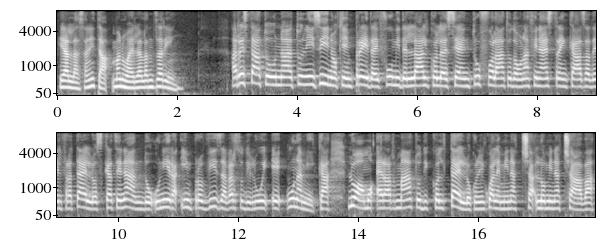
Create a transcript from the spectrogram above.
e alla sanità Manuela Lanzarin. Arrestato un tunisino che in preda ai fumi dell'alcol si è intruffolato da una finestra in casa del fratello, scatenando un'ira improvvisa verso di lui e un'amica. L'uomo era armato di coltello con il quale minaccia lo minacciava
